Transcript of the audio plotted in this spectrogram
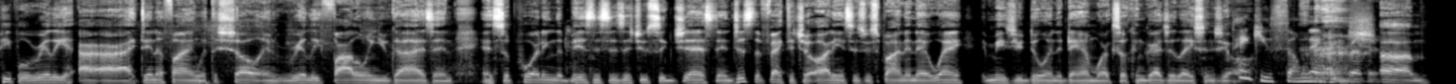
People really are, are identifying with the show and really following you guys and, and supporting the businesses that you suggest. And just the fact that your audience is responding that way, it means you're doing the damn work. So congratulations, y'all. Thank you so much. Thank you, brother. Um,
